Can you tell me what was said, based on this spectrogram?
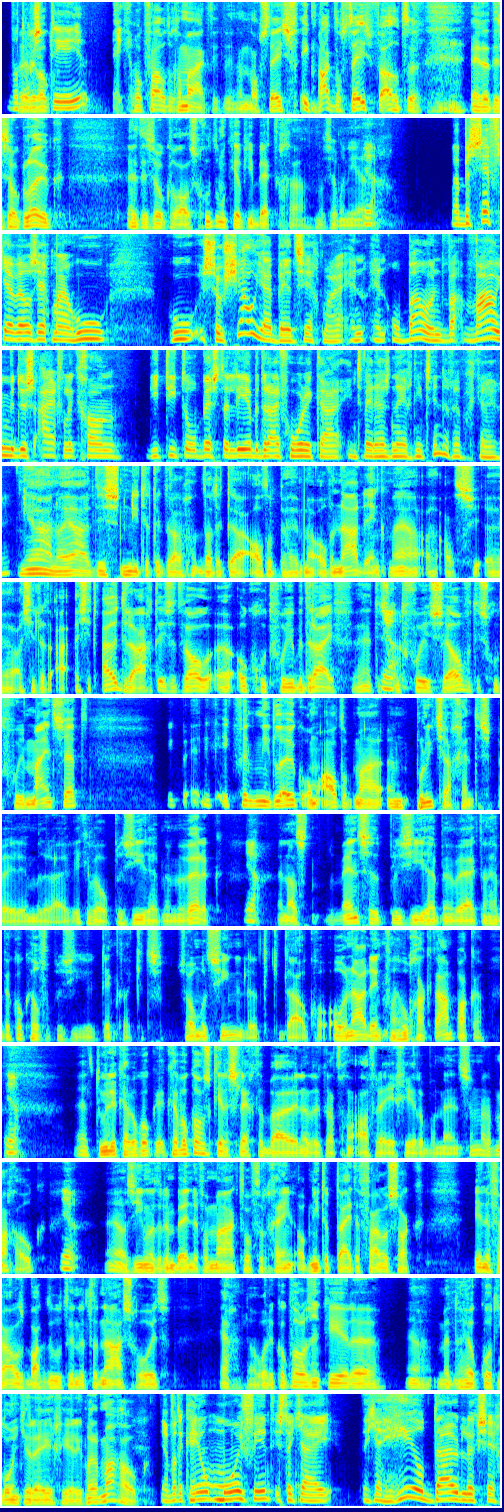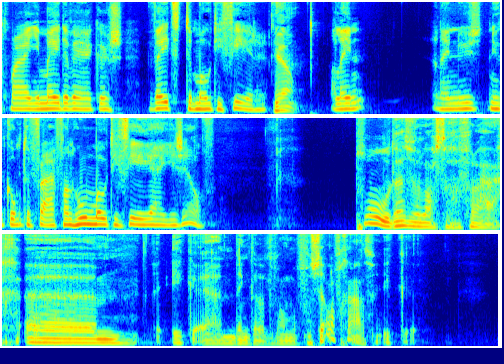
Wat accepteer je? Ik heb ook fouten gemaakt. Ik, ben nog steeds, ik maak nog steeds fouten. En dat is ook leuk. Het is ook wel eens goed om een keer op je bek te gaan. Dat is helemaal niet Ja. erg. Maar besef jij wel, zeg maar, hoe, hoe sociaal jij bent, zeg maar, en, en opbouwend, wa- waar je me dus eigenlijk gewoon die titel beste leerbedrijf horeca in 2019 hebt gekregen. Ja, nou ja, het is niet dat ik daar, dat ik daar altijd bij me over nadenk. Maar ja, als, uh, als, je dat, als je het uitdraagt, is het wel uh, ook goed voor je bedrijf. Hè? Het is ja. goed voor jezelf, het is goed voor je mindset. Ik, ik, ik vind het niet leuk om altijd maar een politieagent te spelen in een bedrijf. Ik heb wel plezier hebben met mijn werk. Ja. En als de mensen plezier hebben in werk, dan heb ik ook heel veel plezier. Ik denk dat je het zo moet zien en dat je daar ook over nadenkt van hoe ga ik het aanpakken. Ja. Natuurlijk heb ik ook, ik heb ook wel eens een keer een slechte bui en dat ik dat gewoon afreageer op mensen, maar dat mag ook. Ja. als iemand er een bende van maakt of er geen, op, niet op tijd een vuilniszak in de vuilnisbak doet en het ernaast gooit, ja, dan word ik ook wel eens een keer uh, ja, met een heel kort lontje reageer ik. Maar dat mag ook. Ja, wat ik heel mooi vind is dat jij, dat jij heel duidelijk zeg maar je medewerkers weet te motiveren. Ja. Alleen, alleen nu, nu komt de vraag van hoe motiveer jij jezelf? Poeh, dat is een lastige vraag. Uh, ik uh, denk dat het van, vanzelf gaat. Ik,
